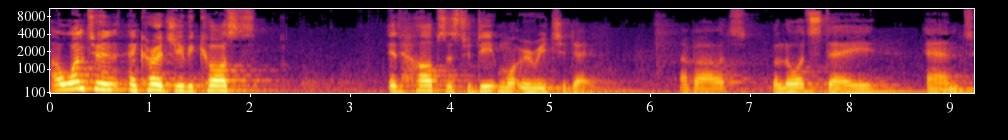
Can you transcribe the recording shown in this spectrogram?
I want to encourage you because it helps us to deepen what we read today about the Lord's Day and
